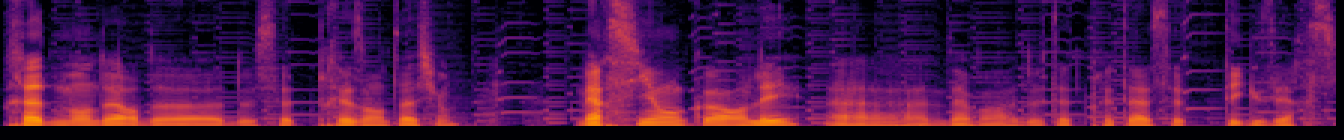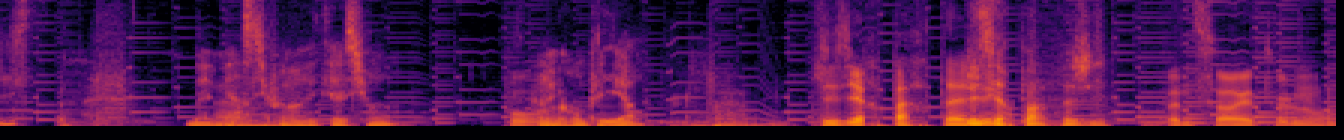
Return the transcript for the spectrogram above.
très demandeur de de cette présentation. Merci encore Lé, heu, d'avoir de t'être prêté à cet exercice. Bah, merci pour l'invitation. pour, Un grand plaisir. bah, plaisir partagé. Plaisir partagé. Bonne soirée tout le monde.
